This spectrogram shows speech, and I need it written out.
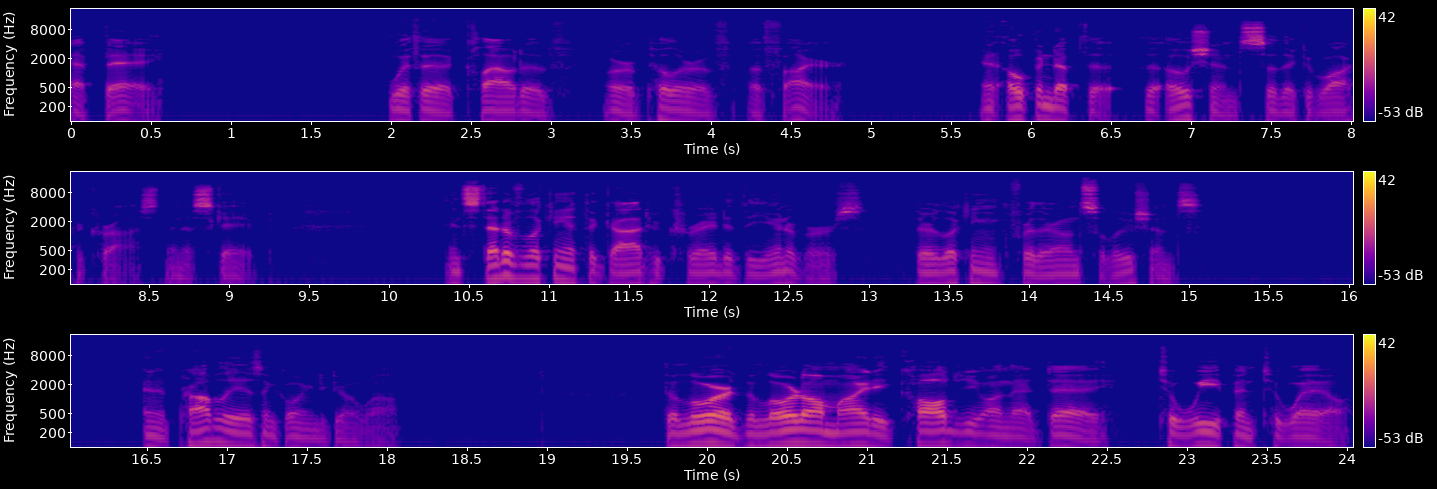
at bay with a cloud of or a pillar of, of fire and opened up the, the oceans so they could walk across and escape. Instead of looking at the God who created the universe, they're looking for their own solutions. And it probably isn't going to go well. The Lord, the Lord Almighty, called you on that day to weep and to wail,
